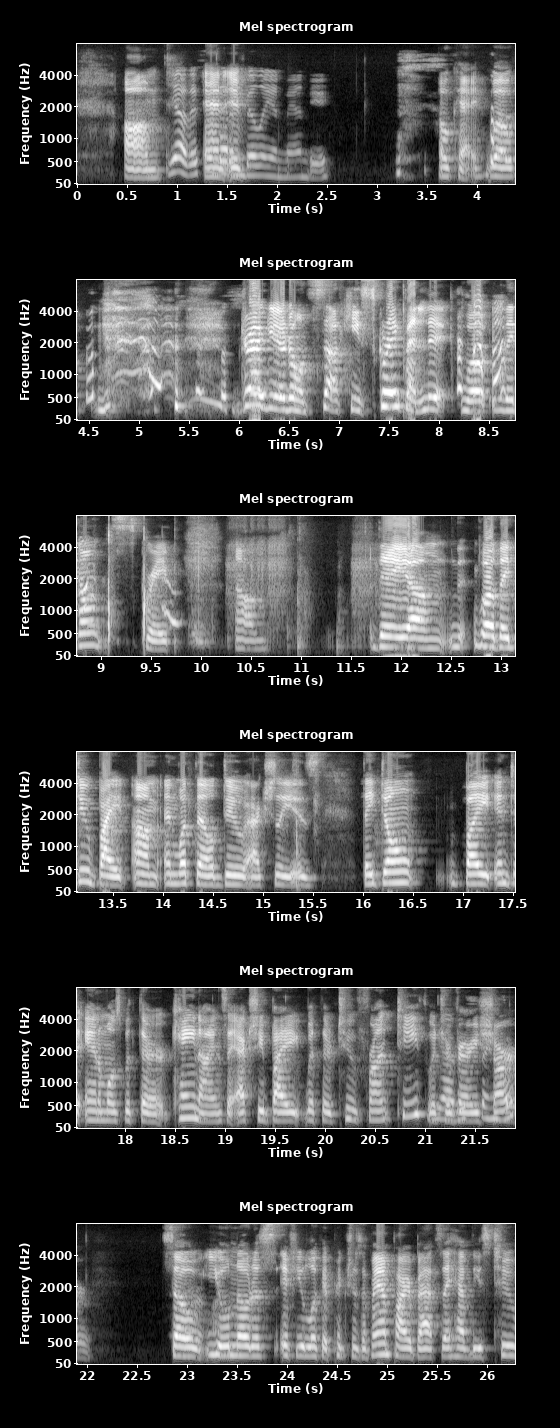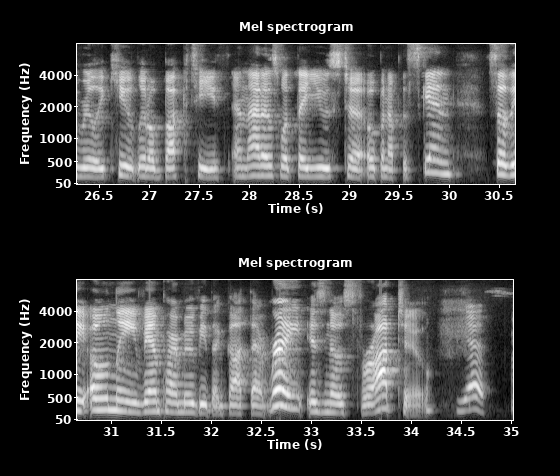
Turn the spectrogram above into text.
Um, yeah, they said that if- Billy and Mandy. Okay, well, Dracula don't suck. He scrape and lick. Well, they don't scrape. Um, they um, well, they do bite. Um, and what they'll do actually is they don't bite into animals with their canines. They actually bite with their two front teeth, which Yeah, are very sharp. are- So you'll notice if you look at pictures of vampire bats, they have these two really cute little buck teeth, and that is what they use to open up the skin. So the only vampire movie that got that right is Nosferatu. Yes.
